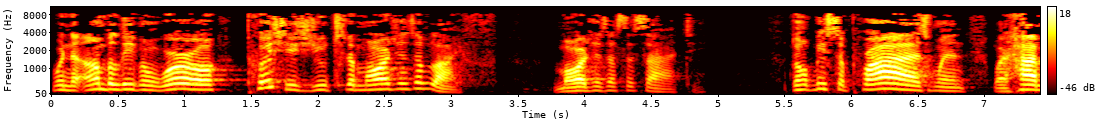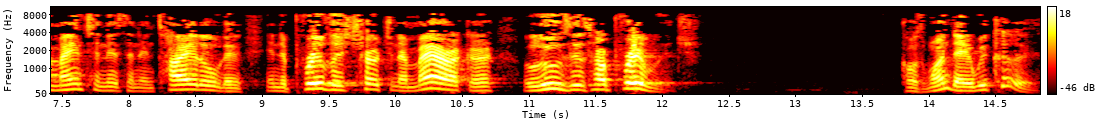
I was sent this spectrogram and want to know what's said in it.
when the unbelieving world pushes you to the margins of life, margins of society. Don't be surprised when, when high maintenance and entitled and, and the privileged church in America loses her privilege. Because one day we could.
